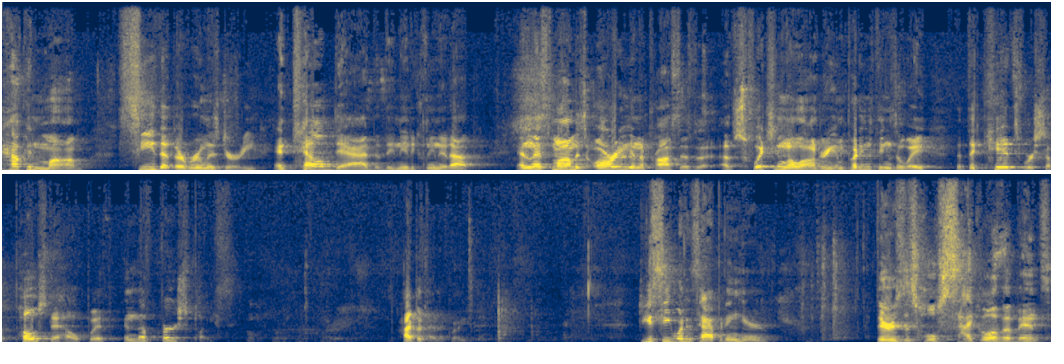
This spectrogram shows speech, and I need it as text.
how can mom see that their room is dirty and tell dad that they need to clean it up unless mom is already in the process of switching the laundry and putting things away that the kids were supposed to help with in the first place. Hypothetically. Do you see what is happening here? There is this whole cycle of events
